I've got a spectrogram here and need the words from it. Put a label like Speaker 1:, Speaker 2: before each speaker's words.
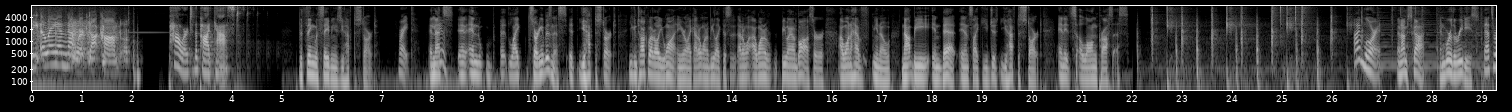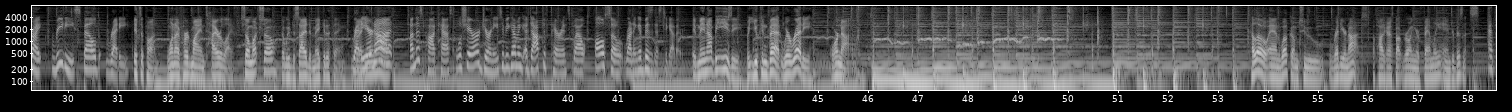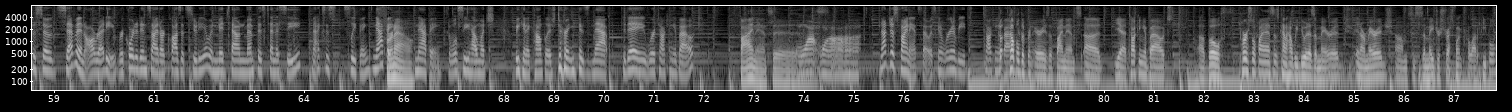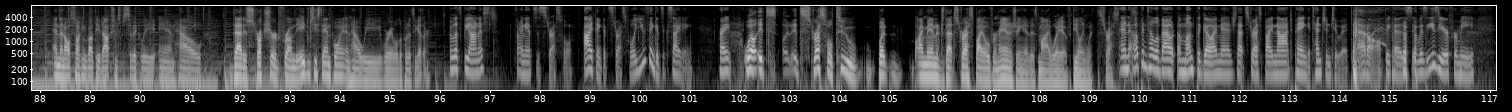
Speaker 1: The OAMnetwork.com.
Speaker 2: Power to the podcast.
Speaker 3: The thing with saving is you have to start.
Speaker 4: Right.
Speaker 3: and
Speaker 4: You
Speaker 3: that's and, and uh, like starting a business it you have to start you can talk about all you want and you're like i don't want to be like this i don't i want to be my own boss or i want to have you know not be in debt and it's like you just you have to start and it's a long process
Speaker 4: I'm Lauren.
Speaker 3: and i'm scott and we're the Reedys
Speaker 4: That's right. Reedy spelled ready.
Speaker 3: it's a pun one i've heard my entire life so much so that we've decided to make it a thing
Speaker 4: Ready, or, not. On this podcast, we'll share our journey to becoming adoptive parents while also running a business together.
Speaker 3: it may not be easy but you can bet we're ready or not Hello, and welcome to Ready or Not, a podcast about growing your family and your business.
Speaker 4: Episode 7 already, recorded inside our closet studio in Midtown Memphis, Tennessee. Max is sleeping, napping.
Speaker 3: For now.
Speaker 4: Napping. So we'll see how much we can accomplish during his nap. Today, we're talking about
Speaker 3: Finances.
Speaker 4: Wah, wah. Not just finance, though. It's gonna we're gonna be talking
Speaker 3: A
Speaker 4: about a
Speaker 3: couple different areas of finance. Uh, yeah, talking about uh, both personal finances, kind of how we do it as a marriage, in our marriage, um, since it's a major stress point for a lot of people, and then also talking about the adoption specifically and how that is structured from the agency standpoint and how we were able to put it together.
Speaker 4: And let's be honest, finance is stressful. I think it's stressful. You think it's exciting, right?
Speaker 3: Well, it's it's stressful too, but I manage that stress by over managing it is my way of dealing with the stress.
Speaker 4: And up until about a month ago, I managed that stress by not paying attention to it at all because it was easier for me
